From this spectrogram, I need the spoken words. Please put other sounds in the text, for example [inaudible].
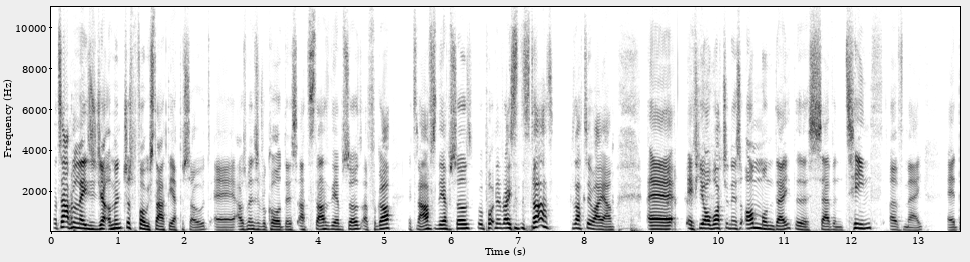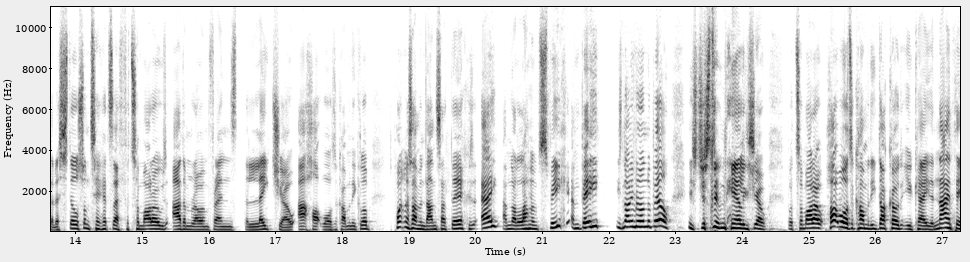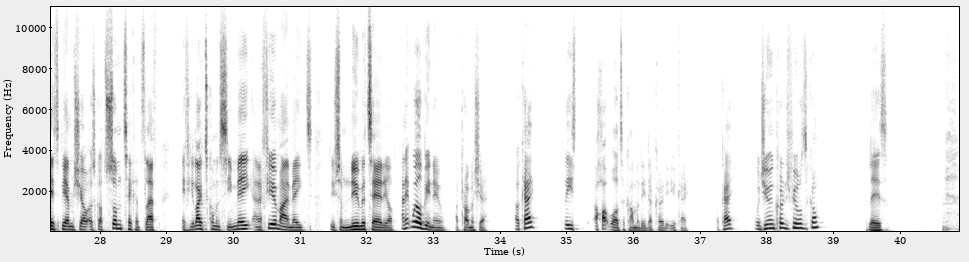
What's happening, ladies and gentlemen? Just before we start the episode, uh, I was meant to record this at the start of the episode. I forgot. It's now after the episode. We're putting it right at the start because that's who I am. Uh, if you're watching this on Monday, the 17th of May, uh, there are still some tickets left for tomorrow's Adam Rowe and Friends, The Late Show at Hot Water Comedy Club. It's pointless having Dan sat there because A, I'm not allowing him to speak, and B, he's not even on the bill. He's just doing the early show. But tomorrow, hotwatercomedy.co.uk, the 9.30pm show has got some tickets left. If you'd like to come and see me and a few of my mates do some new material, and it will be new, I promise you. Okay? Please, hotwatercomedy.co.uk. Okay? Would you encourage people to come? Please.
